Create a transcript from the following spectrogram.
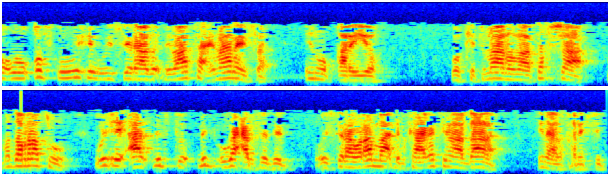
oo uu qofku wixii uu is yiraahdo dhibaata imaanaysa inuu qariyo. Wa kitmaanu maa takshaa madaratu wixii aad dhibto dhib uga cabsatid oo is tiraa war amaa dhib kaaga timaadaana inaad qarisid.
